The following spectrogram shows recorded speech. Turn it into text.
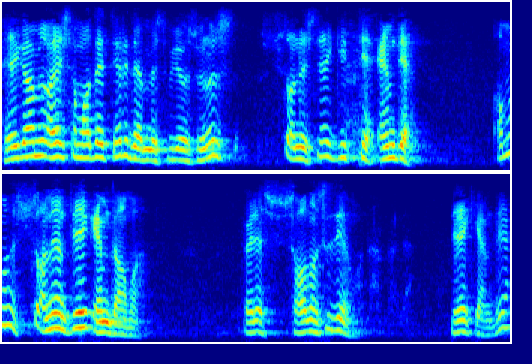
Peygamber Aleyhisselam Hazretleri denmesi biliyorsunuz süt annesine gitti, emdi. Ama süt anneden direkt emdi ama. Öyle sağlansız değil mi? Böyle. Direkt emdi.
